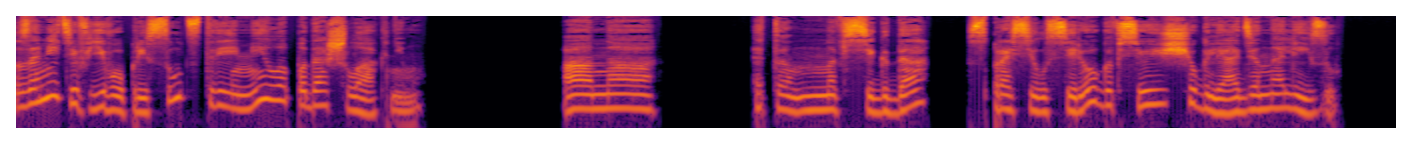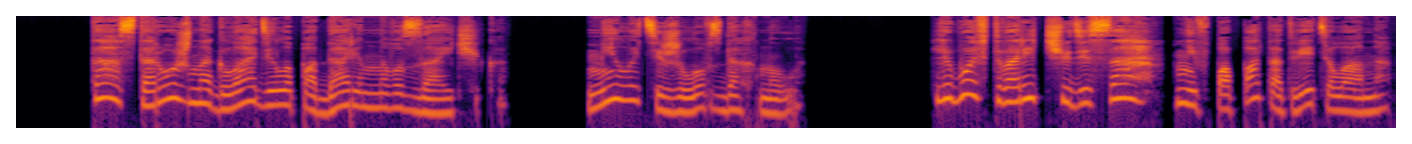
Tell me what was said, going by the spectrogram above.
Заметив его присутствие, Мила подошла к нему. «А она... это навсегда?» — спросил Серега, все еще глядя на Лизу. Та осторожно гладила подаренного зайчика. Мила тяжело вздохнула. «Любовь творит чудеса», — не в попад ответила она.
